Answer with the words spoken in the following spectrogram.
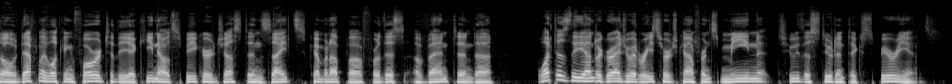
So definitely looking forward to the uh, keynote speaker Justin Zeitz coming up uh, for this event, and uh, what does the undergraduate research conference mean to the student experience?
